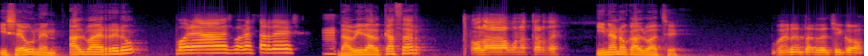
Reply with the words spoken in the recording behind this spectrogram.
Y se unen Alba Herrero, Buenas, buenas tardes. David Alcázar Hola, buenas tardes. Y Nano Calvache. Buenas tardes, chicos.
